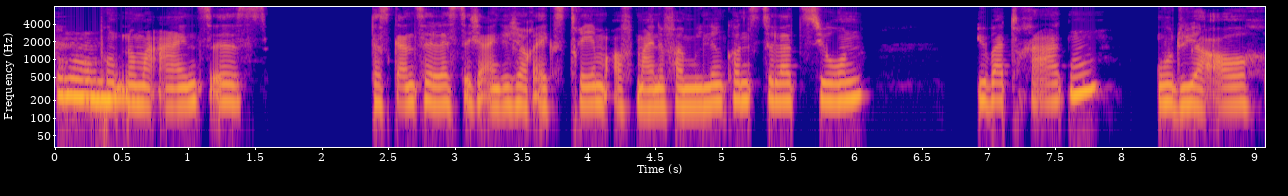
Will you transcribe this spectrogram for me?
Mhm. Punkt Nummer eins ist, das Ganze lässt sich eigentlich auch extrem auf meine Familienkonstellation übertragen, wo du ja auch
